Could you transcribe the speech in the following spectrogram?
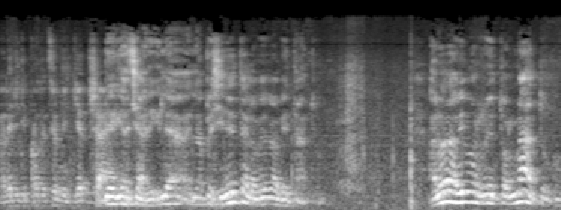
la legge di protezione dei ghiacciai. Dei ghiacciai, la, la Presidente l'aveva vetato. Allora abbiamo ritornato con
